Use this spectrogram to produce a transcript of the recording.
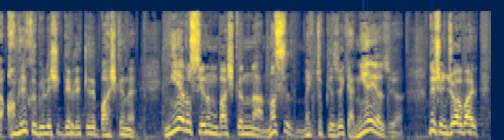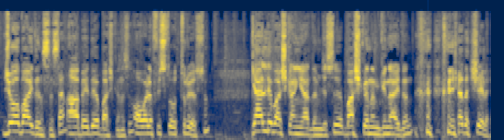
Ya Amerika Birleşik Devletleri Başkanı niye Rusya'nın başkanına nasıl mektup yazıyor ki? Ya niye yazıyor? Düşün Joe, Biden, Joe Biden'sın sen ABD başkanısın. Oval ofiste oturuyorsun. Geldi başkan yardımcısı. Başkanım günaydın. ya da şöyle.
